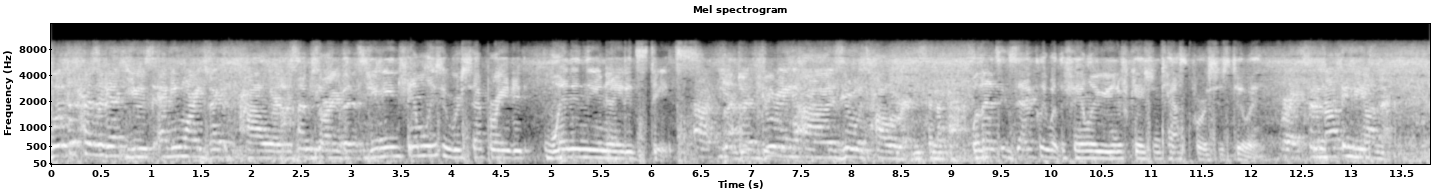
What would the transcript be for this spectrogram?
Would the president use any more executive powers? I'm sorry, but do you mean families who were separated when in the United States? Uh, yeah, uh, during uh, zero tolerance in the past. Well, that's exactly what the Family Reunification Task Force is doing. Right. So nothing beyond that.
